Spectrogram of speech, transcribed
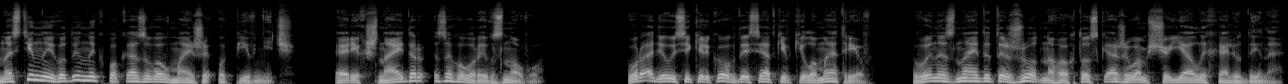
Настінний годинник показував майже опівніч. Еріх Шнайдер заговорив знову. У радіусі кількох десятків кілометрів ви не знайдете жодного, хто скаже вам, що я лиха людина.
